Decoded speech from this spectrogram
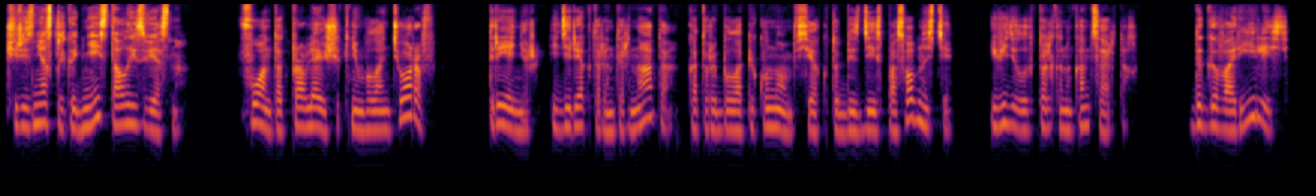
Через несколько дней стало известно. Фонд, отправляющий к ним волонтеров, тренер и директор интерната, который был опекуном всех, кто без дееспособности и видел их только на концертах, договорились,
